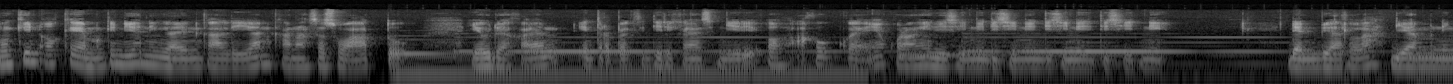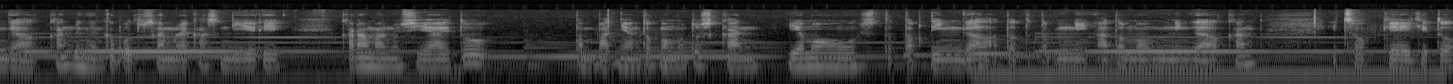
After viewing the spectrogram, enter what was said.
Mungkin oke okay, mungkin dia ninggalin kalian karena sesuatu. Ya udah kalian introspeksi diri kalian sendiri. Oh aku kayaknya kurangnya di sini di sini di sini di sini. Dan biarlah dia meninggalkan dengan keputusan mereka sendiri. Karena manusia itu tempatnya untuk memutuskan. Dia mau tetap tinggal atau tetap atau mau meninggalkan it's okay gitu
